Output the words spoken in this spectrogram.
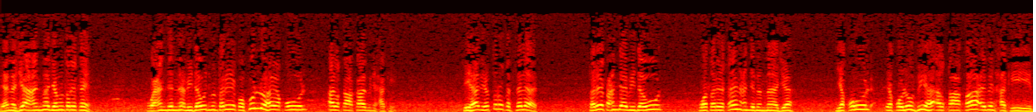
لأن جاء عن ماجه من طريقين. وعند أبي داود من طريق وكلها يقول القعقاع بن حكيم. في هذه الطرق الثلاث. طريق عند أبي داود وطريقين عند ابن ماجه. يقول يقولون فيها القعقاع بن حكيم.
